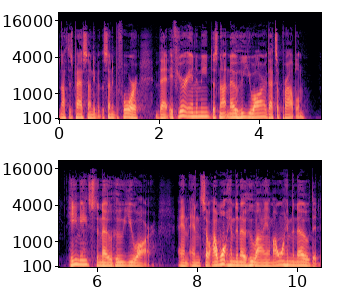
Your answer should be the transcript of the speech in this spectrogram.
not this past Sunday, but the Sunday before, that if your enemy does not know who you are, that's a problem. He needs to know who you are. And and so I want him to know who I am. I want him to know that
